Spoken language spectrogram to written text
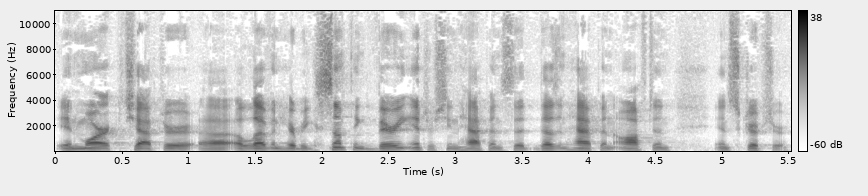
in Mark chapter uh, 11 here because something very interesting happens that doesn't happen often in Scripture.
